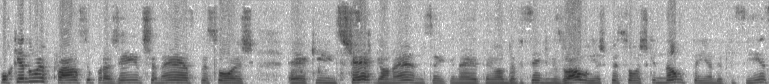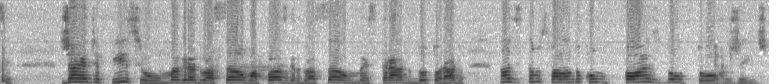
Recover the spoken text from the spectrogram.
porque não é fácil para a gente, né? As pessoas é, que enxergam, né? Não sei que né, tem uma deficiência visual e as pessoas que não têm a deficiência, já é difícil uma graduação, uma pós-graduação, um mestrado, doutorado. Nós estamos falando com um pós-doutor, gente,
